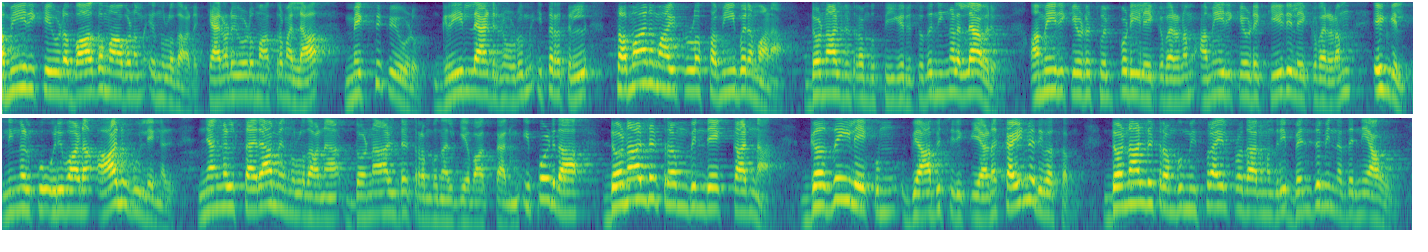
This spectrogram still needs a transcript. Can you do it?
അമേരിക്കയുടെ ഭാഗമാവണം എന്നുള്ളതാണ്. കാനഡയോട് മാത്രമല്ല മെക്സിക്കോയോടും ഗ്രീൻലാൻഡിനോടും ഇത്തരത്തിൽ സമാനമായിട്ടുള്ള സമീപനമാണ് ഡൊണാൾഡ് ട്രംപ് സ്വീകരിച്ചത്. നിങ്ങളെല്ലാവരും അമേരിക്കയുടെ ചൊൽപ്പൊടിയിലേക്ക് വരണം അമേരിക്കയുടെ കീഴിലേക്ക് വരണം. എങ്കിൽ നിങ്ങൾക്ക് ഒരുപാട് ആനുകൂല്യങ്ങൾ ഞങ്ങൾ തരാം എന്നുള്ളതാണ് ഡൊണാൾഡ് ട്രംപ് നൽകിയ വാഗ്ദാനം. ഇപ്പോഴിതാ ഡൊണാൾഡ് ട്രംപിന്റെ കണ്ണ് ഗസയിലേക്കും വ്യാപിച്ചിരിക്കുകയാണ്. കഴിഞ്ഞ ദിവസം ഡൊണാൾഡ് ട്രംപും ഇസ്രായേൽ പ്രധാനമന്ത്രി ബെഞ്ചമിൻ നെതന്യാഹുവും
